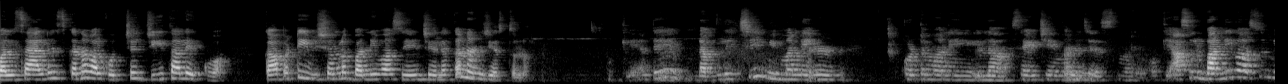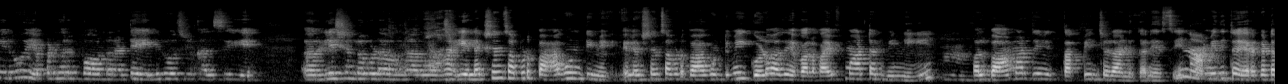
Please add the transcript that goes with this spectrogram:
వాళ్ళ శాలరీస్ కన్నా వాళ్ళకి వచ్చే జీతాలే ఎక్కువ. కాబట్టి ఈ విషయంలో బన్నీవాస్ ఏం చేయలేక నన్ను చేస్తున్నారు. ఓకే అంటే డబ్బులు ఇచ్చి మిమ్మల్ని కొట్టమని ఇలా సైడ్ చేయమని చేస్తున్నారు. ఓకే. అసలు బన్నీ వాసు మీరు ఎప్పటి వరకు బాగున్నారు? అంటే ఎన్ని రోజులు కలిసి రిలేషన్లో కూడా ఉన్నారు? ఎలక్షన్స్ అప్పుడు బాగుంటిమి. ఎలక్షన్స్ అప్పుడు బాగుంటిమి. గొడవ అదే వాళ్ళ వైఫ్ మాటలు విని. వాళ్ళు బామర్దిని తప్పించడానికి అనేసి నా మీద ఇట్లా ఎర్రగడ్డ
